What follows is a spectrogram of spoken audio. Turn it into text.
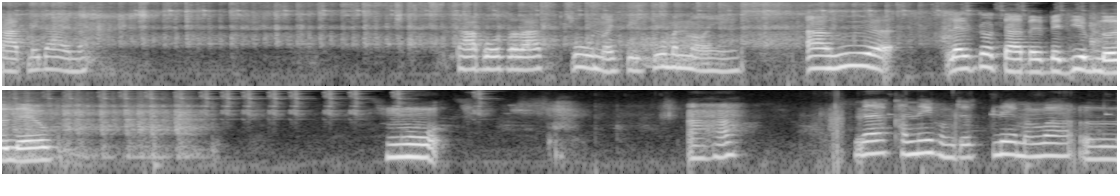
นาถไม่ได้นะทาโบสลัสสู้หน่อยสิสู้มันหน่อยอาเฮือแล้วก็ตายไปเป็นเยี่ยมเลยเร็วงูอ่าฮะและคันนี้ผมจะเรียกมันว่าเออ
